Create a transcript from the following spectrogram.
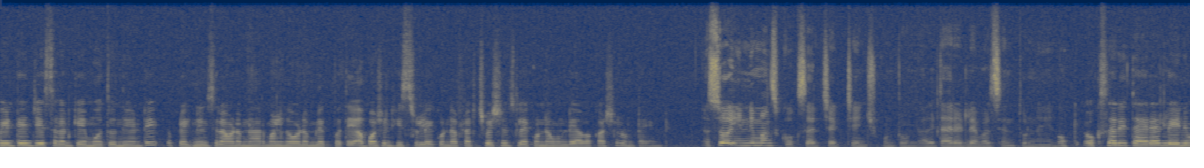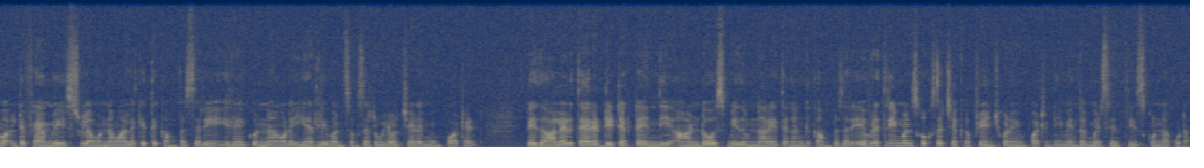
మెయింటైన్ చేస్తే కనుక ఏమవుతుంది అంటే ప్రెగ్నెన్సీ రావడం నార్మల్ కావడం లేకపోతే అబార్షన్ హిస్టరీ లేకుండా ఫ్లక్చువేషన్స్ లేకుండా ఉండే అవకాశాలు ఉంటాయండి. సో ఎన్ని మంత్స్కి ఒకసారి చెక్ చేయించుకుంటూ ఉండాలి? థైరాయిడ్ లెవెల్స్ ఎంత ఉన్నాయి ఓకే. ఒకసారి థైరాయిడ్ లేని అంటే ఫ్యామిలీ హిస్టరీలో ఉన్న వాళ్ళకైతే కంపల్సరీ లేకున్నా కూడా ఇయర్లీ వన్స్ ఒకసారి రూల్ అవుట్ చేయడం ఇంపార్టెంట్. లేదు ఆల్రెడీ థైరాయిడ్ డిటెక్ట్ అయింది ఆన్ డోస్ మీద ఉన్నారైతే కనుక కంపల్సరీ ఎవ్రీ త్రీ మంత్స్కి ఒకసారి చెకప్ చేయించుకోవడం ఇంపార్టెంట్ ఈవెంతో మెడిసిన్స్ తీసుకున్నా కూడా.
